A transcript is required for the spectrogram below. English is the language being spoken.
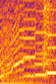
Bye.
